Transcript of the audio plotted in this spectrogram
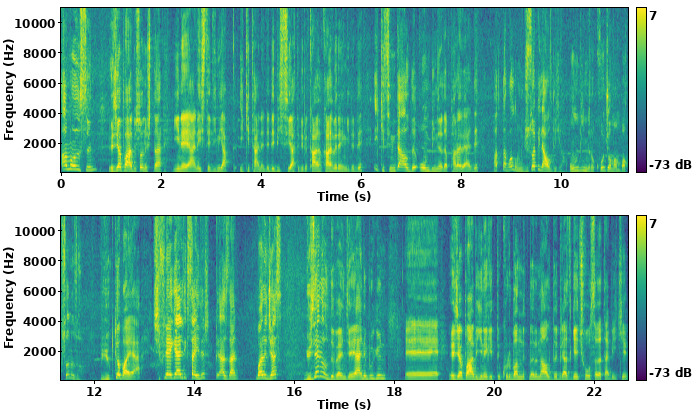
Ama olsun. Recep abi sonuçta yine yani istediğini yaptı. İki tane dedi. Bir siyah dedi, bir kah- kahverengi dedi. İkisini de aldı. 10 bin lira da para verdi. Hatta vallahi ucuza bile aldı ya. 10 bin lira kocaman baksanıza. Büyük de bayağı. Çiftliğe geldik sayılır. Birazdan varacağız. Güzel oldu bence. Yani bugün eee Recep abi yine gitti kurbanlıklarını aldı. Biraz geç olsa da tabii ki.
